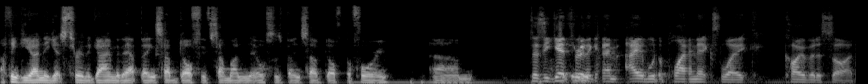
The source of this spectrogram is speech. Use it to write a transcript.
I think he only gets through the game without being subbed off if someone else has been subbed off before him. Um, Does he get through the game able to play next week, COVID aside?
